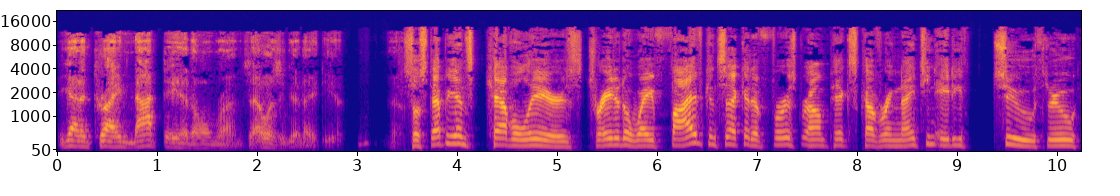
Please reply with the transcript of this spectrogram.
You got to try not to hit home runs. That was a good idea. So Stepien's Cavaliers traded away five consecutive first round picks covering 1982 through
